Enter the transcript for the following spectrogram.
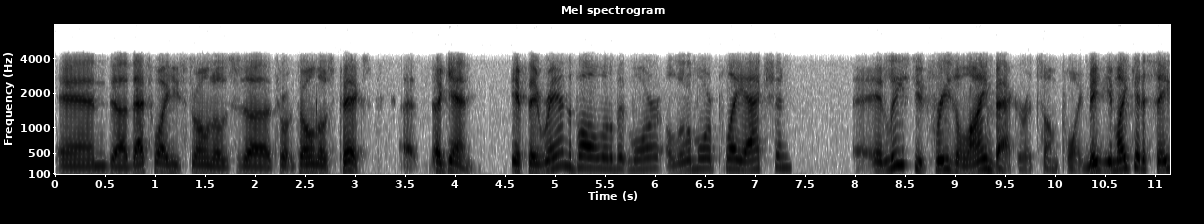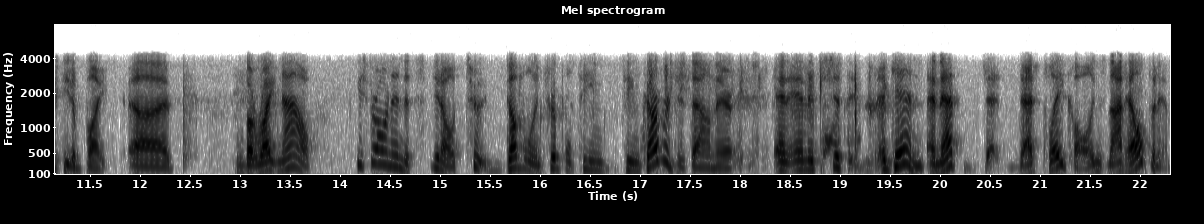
and uh, that's why he's throwing those uh, throw, throwing those picks. Uh, again, if they ran the ball a little bit more, a little more play action, at least you'd freeze a linebacker at some point. Maybe you might get a safety to bite. But right now, he's throwing into you know two double and triple team team coverages down there, and and it's just again, and that that, that play calling's not helping him.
